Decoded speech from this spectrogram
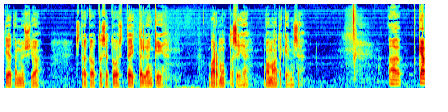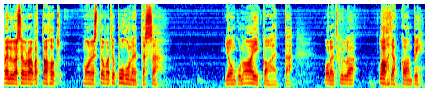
tietämys ja sitä kautta se tuo sitten itselleenkin varmuutta siihen omaan tekemiseen. Kävelyä seuraavat tahot monesti ovat jo puhuneet tässä jonkun aikaa, että olet kyllä lahjakkaampi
